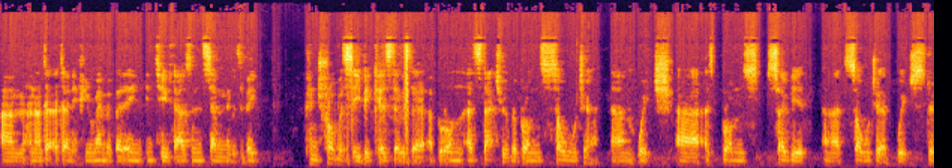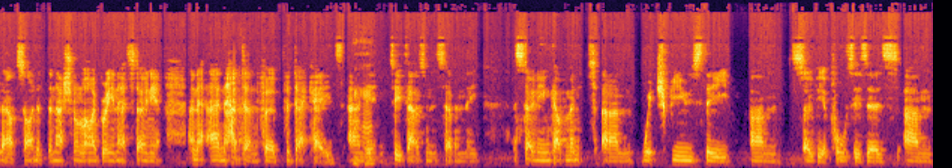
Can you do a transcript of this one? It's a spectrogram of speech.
um, and I don't, I don't, know if you remember, but in, in 2007 there was a big controversy because there was a, a, bronze, a statue of a bronze soldier, um, which uh, as bronze Soviet uh, soldier, which stood outside of the National Library in Estonia, and, and had done for, for decades. And mm-hmm. in 2007, the Estonian government, um, which views the um, Soviet forces as um,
